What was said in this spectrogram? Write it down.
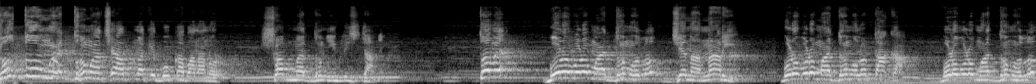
যত মাধ্যম আছে আপনাকে বোকা বানানোর, সব মাধ্যম ইবলিশ জানে। তবে বড় বড় মাধ্যম হলো জেনা, নারী। বড় বড় মাধ্যম হলো টাকা। বড় বড় মাধ্যম হলো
